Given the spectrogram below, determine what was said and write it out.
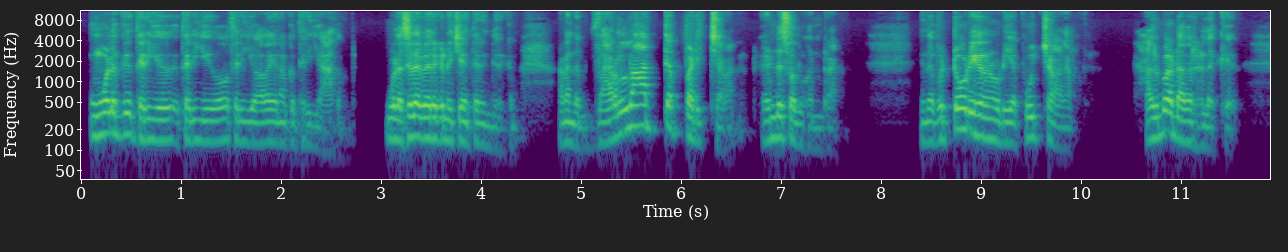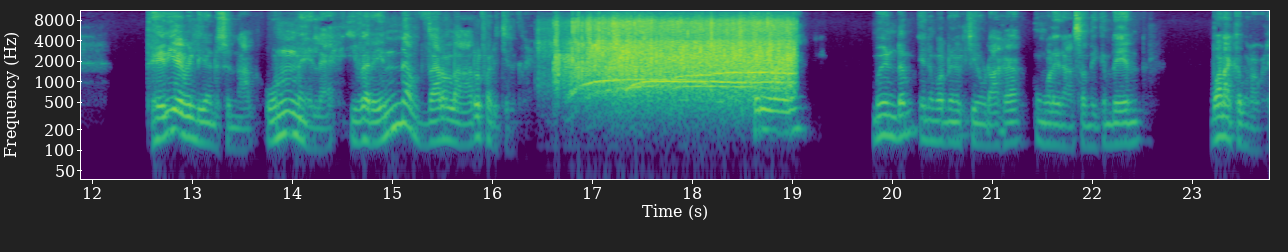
உங்களுக்கு தெரிய தெரியுதோ தெரியாதோ எனக்கு தெரியாது. உங்களை சில பேருக்கு நிச்சயம் தெரிந்திருக்கும். ஆனால் இந்த வரலாற்றை படித்தவன் என்று சொல்கின்றான் இந்த விட்டோடிகரனுடைய பூச்சாளர் அல்பர்ட் அவர்களுக்கு தெரியவில்லை என்று சொன்னால் உண்மையில இவர் என்ன வரலாறு படிச்சிருக்கிறார்? மீண்டும் இன்னும் ஒரு நிகழ்ச்சியினூடாக உங்களை நான் சந்திக்கின்றேன். Buenas not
